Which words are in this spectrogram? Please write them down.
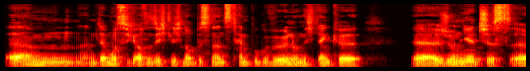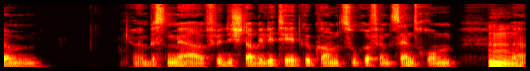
Ähm, der muss sich offensichtlich noch ein bisschen ans Tempo gewöhnen und ich denke, äh, Junic ist ähm, ein bisschen mehr für die Stabilität gekommen, Zugriff im Zentrum, mhm. äh,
